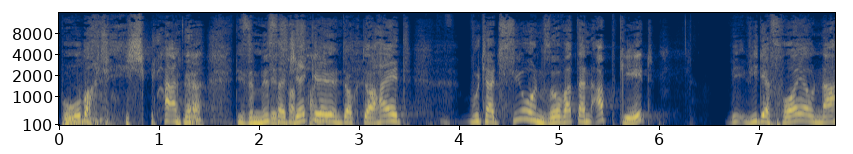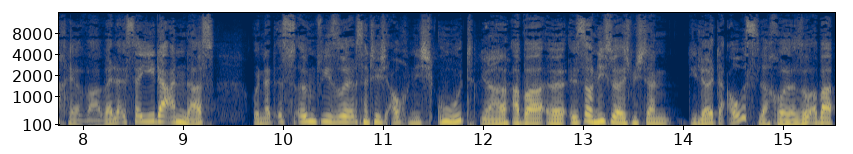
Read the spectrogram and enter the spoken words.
beobachte ich gerne diese Mr. Jekyll und Dr. Hyde Mutation, so was dann abgeht, wie, wie der vorher und nachher war, weil da ist ja jeder anders. Und das ist irgendwie so, das ist natürlich auch nicht gut. Ja. Aber äh, ist auch nicht so, dass ich mich dann die Leute auslache oder so. Aber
